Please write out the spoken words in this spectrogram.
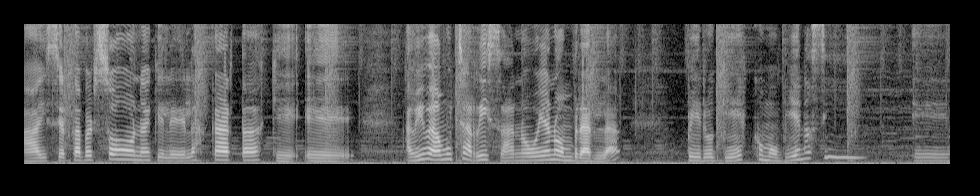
Hay cierta persona que lee las cartas que eh, a mí me da mucha risa, no voy a nombrarla, pero que es como bien así, eh,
